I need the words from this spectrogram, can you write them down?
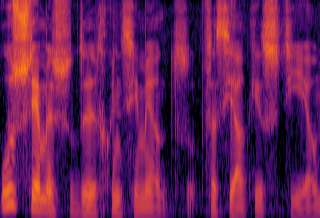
Os sistemas de reconhecimento facial que existiam,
